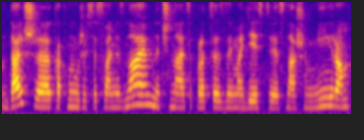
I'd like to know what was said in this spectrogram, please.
Дальше, как мы уже все с вами знаем, начинается процесс взаимодействия с нашим миром,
